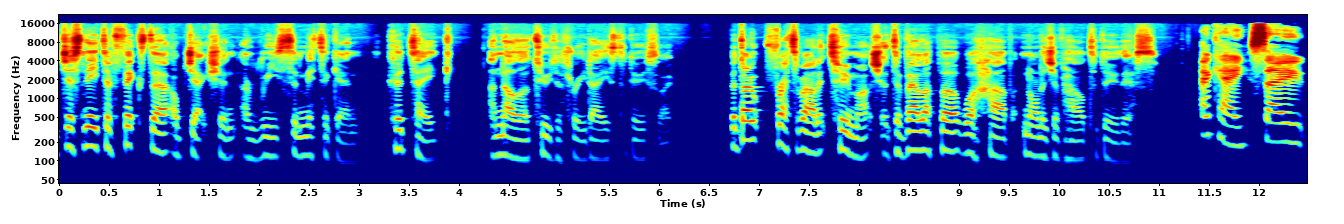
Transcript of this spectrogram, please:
you just need to fix the objection and resubmit again. It could take another two to three days to do so. But don't fret about it too much. A developer will have knowledge of how to do this. Okay, so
